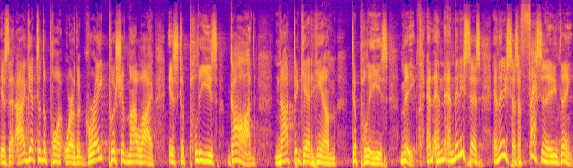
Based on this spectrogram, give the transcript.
is that I get to the point where the great push of my life is to please God, not to get Him to please me. And, and, and then he says, and then he says a fascinating thing.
